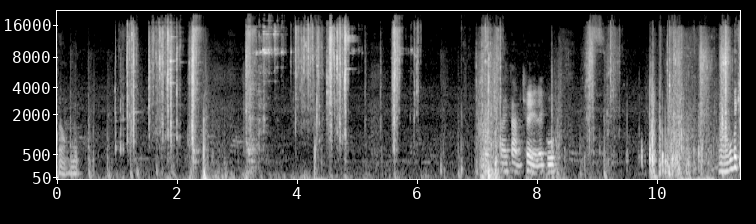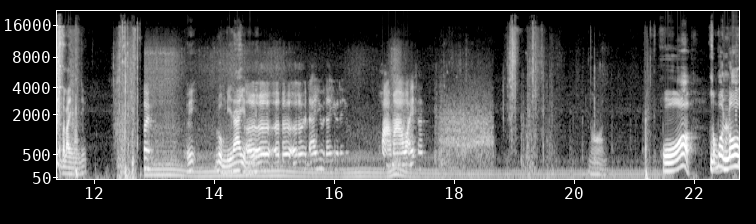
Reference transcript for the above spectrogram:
เอาหมด ไฟสั่นเฉยเลยกูเอากูไปเก็บอะไรมาดิเฮ้ย เฮ้ยหลุมนี้ได้อยู่เอนะอเว้ยเออเออเออได้อยู่ได้อยู่ได้อยู่ ขวามาไว้สัตว์นอน โหข้างบนโล่ง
